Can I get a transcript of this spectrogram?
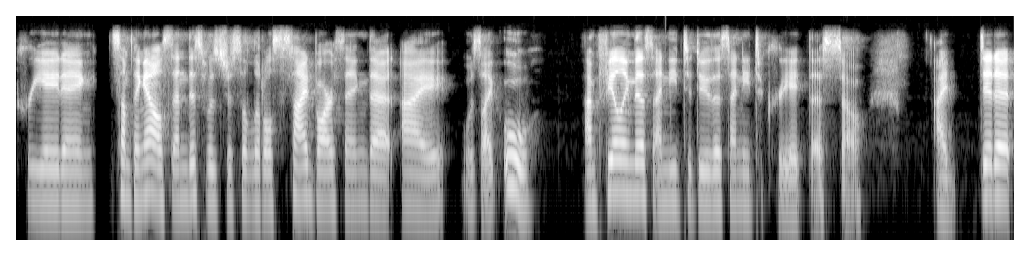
creating something else. And this was just a little sidebar thing that I was like, ooh, I'm feeling this. I need to do this. I need to create this. So I did it,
